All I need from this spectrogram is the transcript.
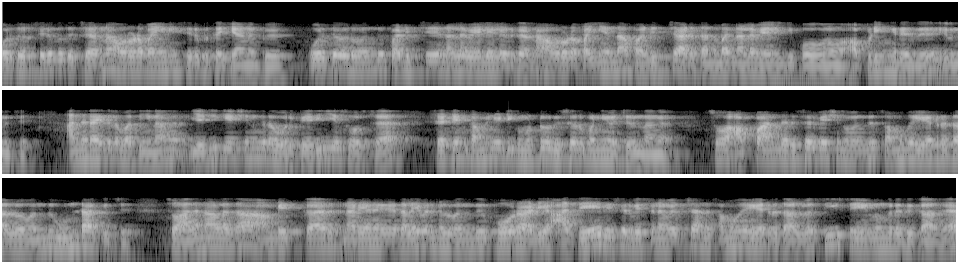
ஒருத்தர் செருப்பு தைச்சாருன்னா அவரோட பையனையும் செருப்பு தைக்க அனுப்பு. ஒருத்தர் வந்து படித்து நல்ல வேலையில் இருக்காருன்னா அவரோட பையன் தான் படித்து அடுத்து அந்த மாதிரி நல்ல வேலைக்கு போகணும் அப்படிங்கிறது இருந்துச்சு. அந்த டயத்தில் பார்த்தீங்கன்னா எஜுகேஷனுங்கிற ஒரு பெரிய சோர்ஸை செர்டன் கம்யூனிட்டிக்கு மட்டும் ரிசர்வ் பண்ணி வச்சுருந்தாங்க. ஸோ அப்போ அந்த ரிசர்வேஷன் வந்து சமூக ஏற்றத்தாழ்வை வந்து உண்டாக்குச்சு. ஸோ அதனால தான் அம்பேத்கர் நிறைய நிறைய தலைவர்கள் வந்து போராடி அதே ரிசர்வேஷனை வச்சு அந்த சமூக ஏற்றத்தாழ்வை சீர் செய்யணுங்கிறதுக்காக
